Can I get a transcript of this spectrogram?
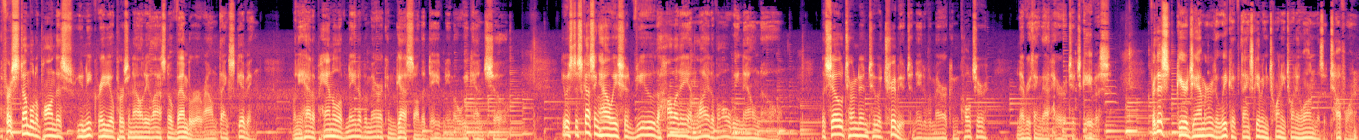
I first stumbled upon this unique radio personality last November around Thanksgiving when he had a panel of Native American guests on the Dave Nemo Weekend show. He was discussing how we should view the holiday in light of all we now know. The show turned into a tribute to Native American culture and everything that heritage gave us. For this Gear Jammer, the week of Thanksgiving 2021 was a tough one.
